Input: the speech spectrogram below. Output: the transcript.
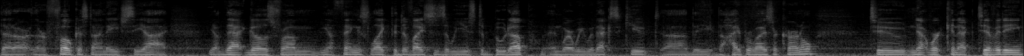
that are, that are focused on HCI. You know, that goes from you know, things like the devices that we used to boot up and where we would execute uh, the, the hypervisor kernel to network connectivity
